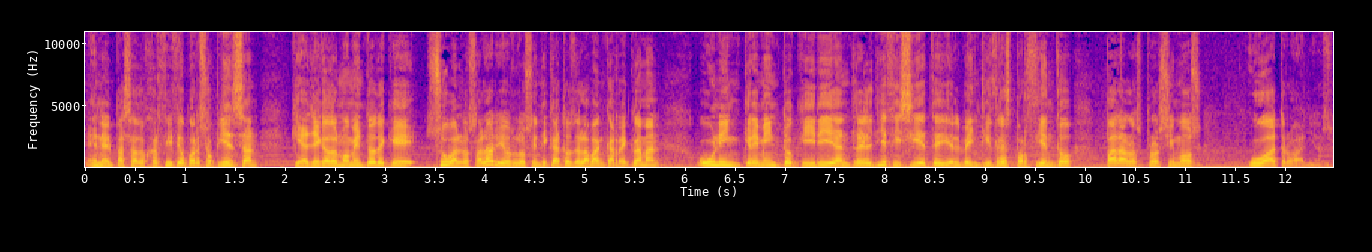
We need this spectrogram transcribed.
en el pasado ejercicio. Por eso piensan que ha llegado el momento de que suban los salarios. Los sindicatos de la banca reclaman un incremento que iría entre el 17 y el 23% para los próximos cuatro años.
